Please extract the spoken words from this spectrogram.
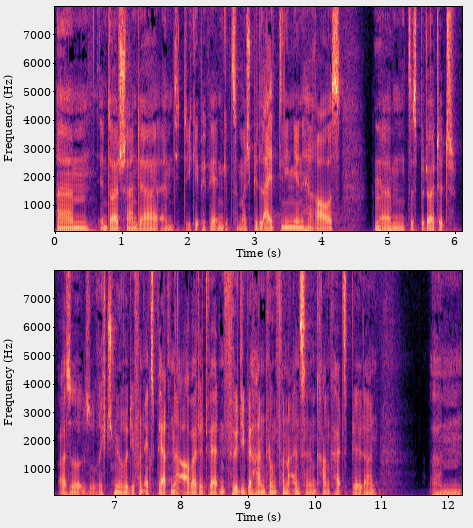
ähm, in Deutschland. Der, ähm, die DGPPN gibt zum Beispiel Leitlinien heraus. Mhm. Ähm, das bedeutet also so Richtschnüre, die von Experten erarbeitet werden für die Behandlung von einzelnen Krankheitsbildern. Ähm,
